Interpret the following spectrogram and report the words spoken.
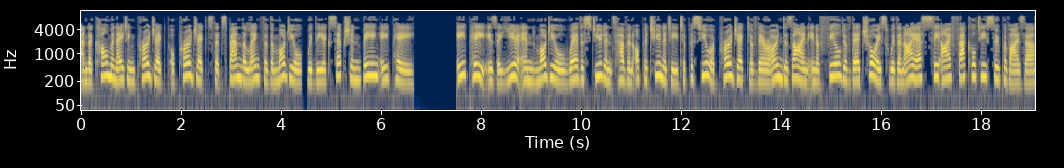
and a culminating project or projects that span the length of the module, with the exception being EP. EP is a year-end module where the students have an opportunity to pursue a project of their own design in a field of their choice with an ISCI faculty supervisor.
